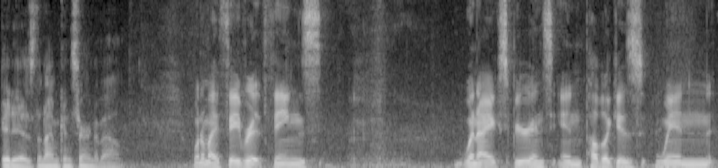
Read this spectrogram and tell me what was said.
it is that i'm concerned about one of my favorite things when I experience in public is when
